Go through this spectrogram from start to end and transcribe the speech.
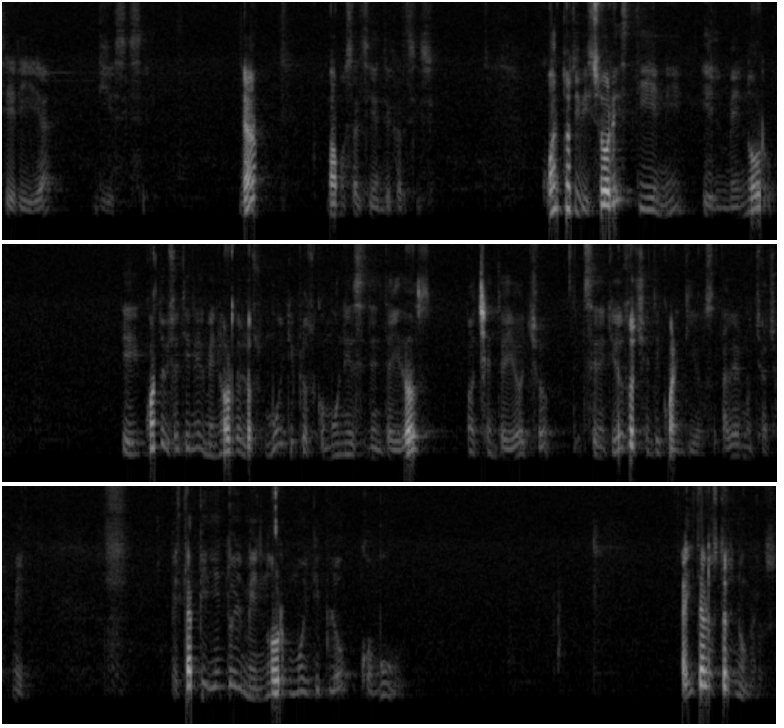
sería 16. ¿Ya? Vamos al siguiente ejercicio. ¿Cuántos divisores tiene el menor, eh, ¿cuántos divisores tiene el menor de los múltiplos comunes de 72 88, 72, 80 y 42. A ver, muchachos, miren. Me está pidiendo el menor múltiplo común. Ahí están los tres números.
